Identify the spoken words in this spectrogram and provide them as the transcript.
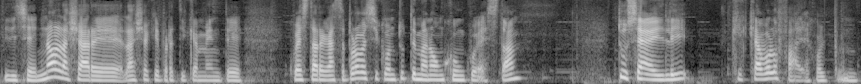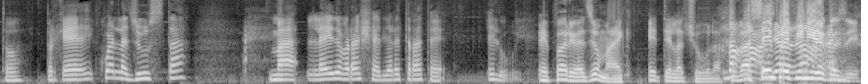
ti dice non lasciare, lascia che praticamente questa ragazza provaci con tutte ma non con questa, tu sei lì, che cavolo fai a quel punto? Perché è quella giusta, ma lei dovrà scegliere tra te e lui. E poi arriva Zio Mike e te la ciula. No, va no, sempre zio- a finire no, così.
